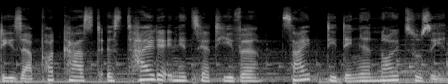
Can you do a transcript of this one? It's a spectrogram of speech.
Dieser Podcast ist Teil der Initiative Zeit, die Dinge neu zu sehen.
